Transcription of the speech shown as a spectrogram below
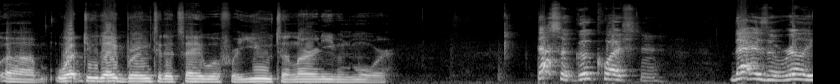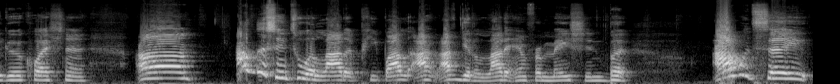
um, what do they bring to the table for you to learn even more? That's a good question. That is a really good question. Um, I listen to a lot of people. I, I, I get a lot of information, but I would say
